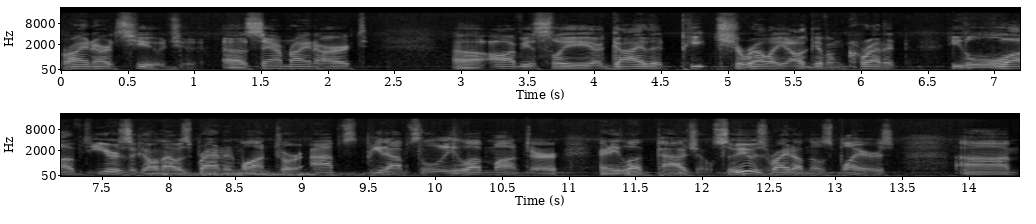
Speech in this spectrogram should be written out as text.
Reinhart's huge. Uh, Sam Reinhart, uh, obviously a guy that Pete Chiarelli, I'll give him credit, he loved years ago, and that was Brandon Montour. Abs- Pete absolutely loved Montour, and he loved Pageau. So he was right on those players. Um,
